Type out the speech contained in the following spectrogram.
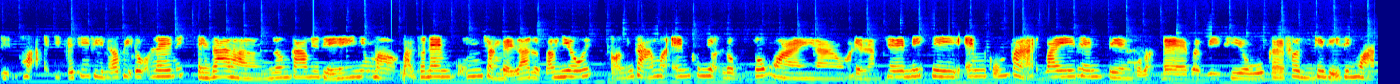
điện thoại thì cái chi phí nó bị độ lên ấy. Thành ra là lương cao như thế nhưng mà bản thân em cũng chẳng để ra được bao nhiêu ấy. Có những tháng mà em không nhận được số ngoài nào để làm thêm ấy thì em cũng phải vay thêm tiền của bạn bè bởi vì thiếu cái phần chi phí sinh hoạt.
